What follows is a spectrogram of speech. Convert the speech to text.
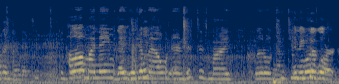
Hello, my name is we'll Jamel, and this is my little TT And then motor cart.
